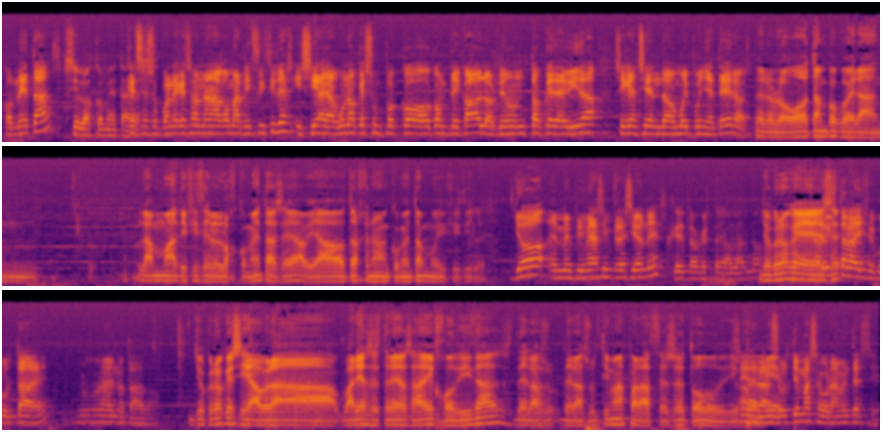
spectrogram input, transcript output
cometas. Sí, los cometas. Que se supone que son algo más difíciles y si hay alguno que es un poco complicado, los de un toque de vida siguen siendo muy puñeteros. Pero luego tampoco eran las más difíciles los cometas, ¿eh? Había otras que no eran cometas muy difíciles. Yo, en mis primeras impresiones, que es lo que estoy hablando, Yo creo no que he es- visto la dificultad, ¿eh? No la he notado. Yo creo que sí habrá varias estrellas ahí jodidas de las, de las últimas para hacerse todo, Sí, digamos. de las últimas seguramente sí.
